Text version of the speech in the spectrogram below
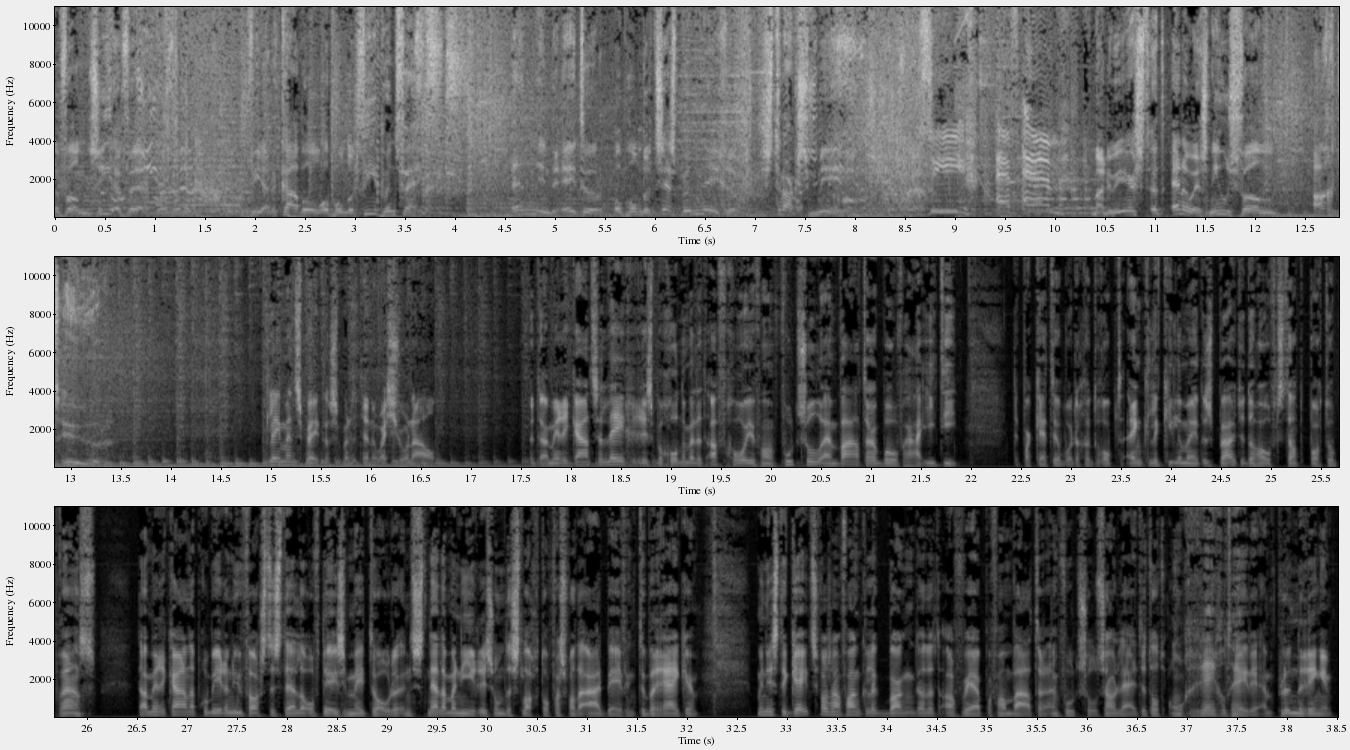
ritme van ZFM. Via de kabel op 104.5. En in de ether op 106.9. Straks meer. ZFM. Maar nu eerst het NOS nieuws van 8 uur. Clemens Peters met het NOS Journaal. Het Amerikaanse leger is begonnen met het afgooien van voedsel en water boven Haiti. De pakketten worden gedropt enkele kilometers buiten de hoofdstad Port-au-Prince. De Amerikanen proberen nu vast te stellen of deze methode een snelle manier is om de slachtoffers van de aardbeving te bereiken. Minister Gates was aanvankelijk bang dat het afwerpen van water en voedsel zou leiden tot ongeregeldheden en plunderingen.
